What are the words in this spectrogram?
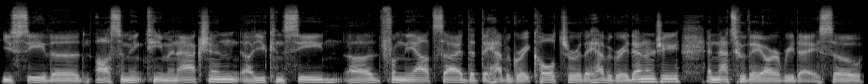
you see the Awesome Inc. team in action. Uh, you can see uh, from the outside that they have a great culture, they have a great energy, and that's who they are every day. So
